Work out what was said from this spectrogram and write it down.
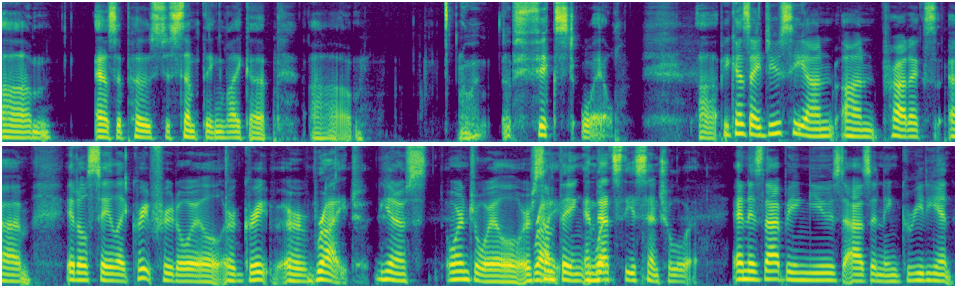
um, as opposed to something like a, um, a fixed oil. Because I do see on on products, um, it'll say like grapefruit oil or grape or Right. you know orange oil or Right. something. And What- that's the essential oil. and is that being used as an ingredient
